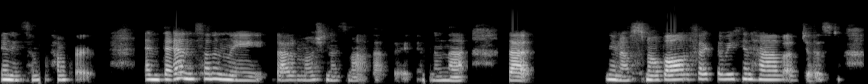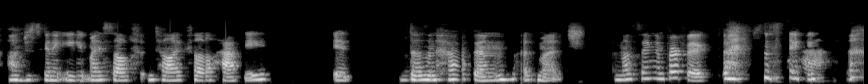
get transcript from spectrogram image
it needs some comfort. And then suddenly that emotion is not that big. And then that that you know, snowball effect that we can have of just, oh, I'm just going to eat myself until I feel happy. It doesn't happen as much. I'm not saying I'm perfect. I'm just saying yeah.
